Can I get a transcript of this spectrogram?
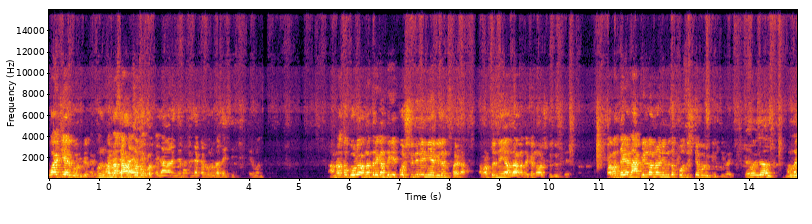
কয়টি আর গরু গরু আমরা দাম চাবো কত? যে আমার যে ভাতিজা একটা গরু বাঁচাইছি এর মধ্যে। আমরা তো গরু আপনাদের এখান থেকে পরশু দিনে নিয়ে গেলেন ছয়টা। আমার তো নেই আল্লাহ আমাদেরকে নেওয়ার সুযোগ দেয়। সকাল থেকে না কিনলে আমরা নিম্নত পঁচিশটা গরু কিনছি ভাই। আল্লাহ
